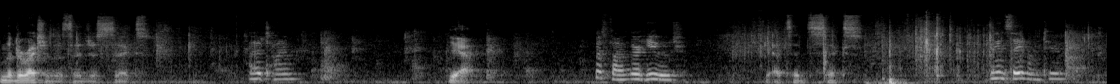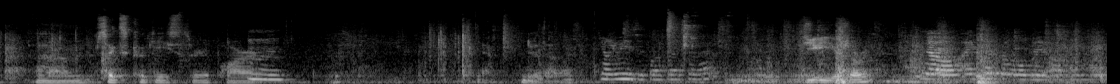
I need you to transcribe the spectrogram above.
In the directions it said just six. At a time. Yeah. That's fine, they're huge. Yeah, it said six. You can save them too. Um, six cookies, three apart. Mm. Yeah. Do it that way. You want me to use a like that? Did you eat your short? No, I took a little bit off of it.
